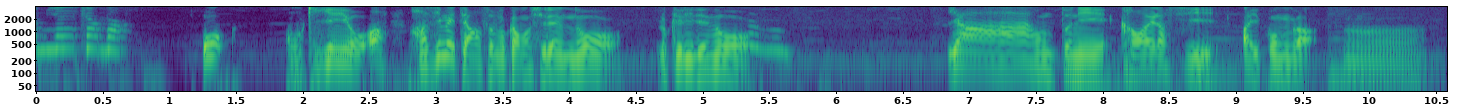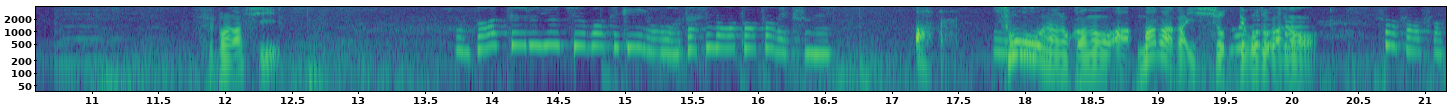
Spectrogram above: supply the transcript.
あ、みやちゃんだ。おごきげんよう。あ、初めて遊ぶかもしれんの。ロケリでのう。んうん。いやー、本当に可愛らしいアイコンが。うん。素晴らしい。バーチャル YouTuber 的には私の弟ですね。あ、そうなのかのあ、ママが一緒ってことかのそうそうそう。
